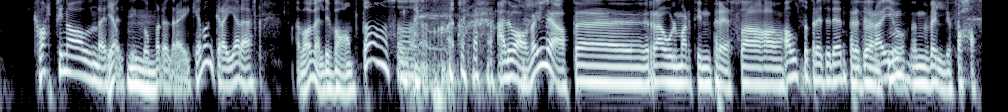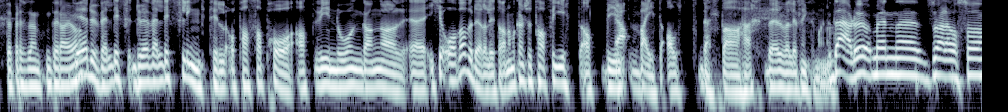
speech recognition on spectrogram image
kvartfinalen de Ja. spilte i Copa del Rey? Hva var greia der? Det var veldig varmt, da. Så. Nei, det var vel det at uh, Raúl Martin Presa Altså presidenten til Rayo. Den veldig forhatte presidenten til Rayo. Det er du, veldig, du er veldig flink til å passe på at vi noen ganger uh, ikke overvurderer lytterne, men kanskje tar for gitt at de Ja. vet alt dette her. Det er du veldig flink til, Magnus. Det er du, men uh, så er det også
